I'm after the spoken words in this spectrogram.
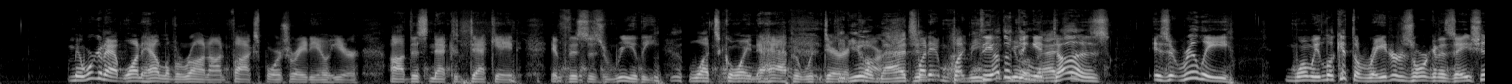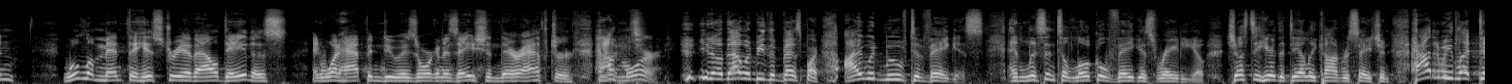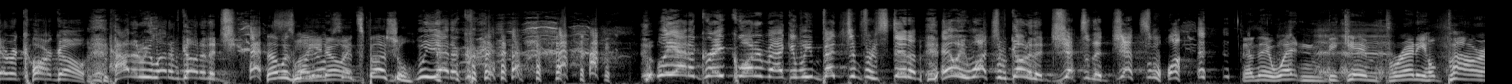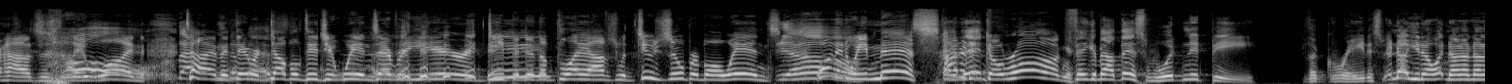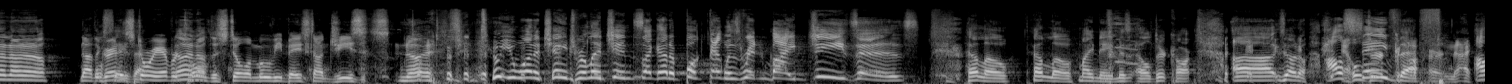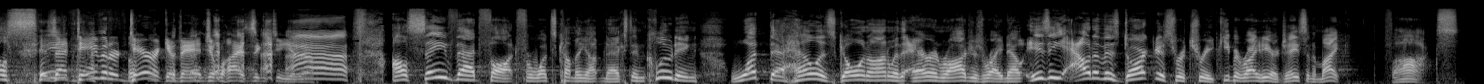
I mean, we're going to have one hell of a run on Fox Sports Radio here uh, this next decade if this is really what's going to happen with Derek you Carr. imagine? But, it, I mean, the other thing it does is it really, when we look at the Raiders organization, we'll lament the history of Al Davis and what happened to his organization thereafter even more. You know, that would be the best part. I would move to Vegas and listen to local Vegas radio just to hear the daily conversation. How did we let Derek Carr go? How did we let him go to the Jets? That was Well, my you know, upset it- special. we had a great, we had a great quarterback and we benched him for Stidham and we watched him go to the Jets and the Jets won. And they went and became perennial powerhouses, and they Oh, won that time, and the they were double-digit wins every year, and deep into the playoffs with two Super Bowl wins. Yo. What did we miss? How And did it go wrong? Think about this. Wouldn't it be the greatest? No, you know what? No, no, no, no, no, no, no. No, the We'll greatest story ever No, told no. is still a movie based on Jesus. No, do you want to change religions? I got a book that was written by Jesus. Hello, hello. My name is Elder Carr. Uh, no, no. I'll Elder save that. Carr, nice. I'll save Is that David or Derek evangelizing to you? now? Ah, I'll save that thought for what's coming up next, including what the hell is going on with Aaron Rodgers right now. Is he out of his darkness retreat? Keep it right here, Jason and Mike. Fox.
